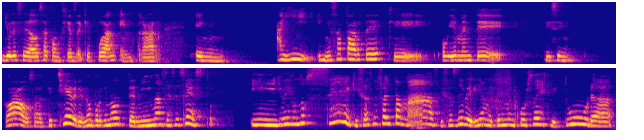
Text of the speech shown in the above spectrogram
yo les he dado esa confianza que puedan entrar en ahí, en esa parte que obviamente dicen, wow, o sea, qué chévere, ¿no? ¿Por qué no te animas y haces esto? Y yo digo, no sé, quizás me falta más, quizás debería meterme en curso de escritura,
